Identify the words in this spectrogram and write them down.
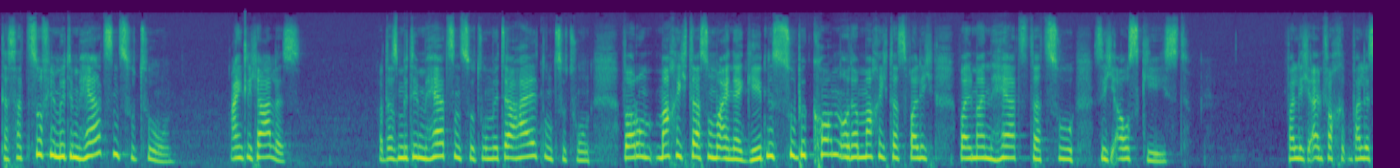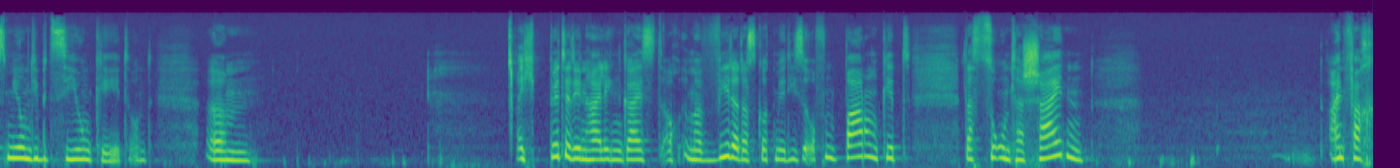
das hat so viel mit dem Herzen zu tun. Eigentlich alles. Hat das mit dem Herzen zu tun, mit der Haltung zu tun. Warum mache ich das, um ein Ergebnis zu bekommen, oder mache ich das, weil ich, weil mein Herz dazu sich ausgießt? Weil ich einfach, weil es mir um die Beziehung geht. Und ähm, ich bitte den Heiligen Geist auch immer wieder, dass Gott mir diese Offenbarung gibt, das zu unterscheiden, einfach,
